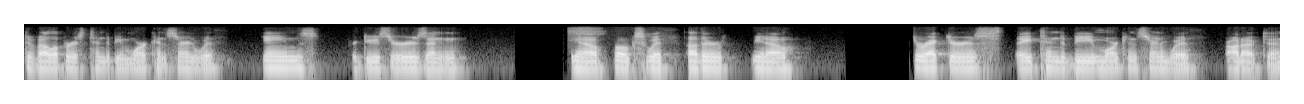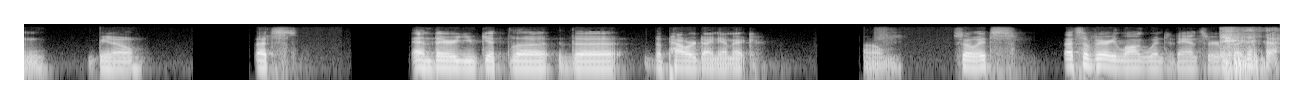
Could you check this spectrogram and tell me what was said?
developers tend to be more concerned with games producers and you know folks with other you know directors. They tend to be more concerned with product and you know that's and there you get the the the power dynamic. Um so it's that's a very long-winded answer but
